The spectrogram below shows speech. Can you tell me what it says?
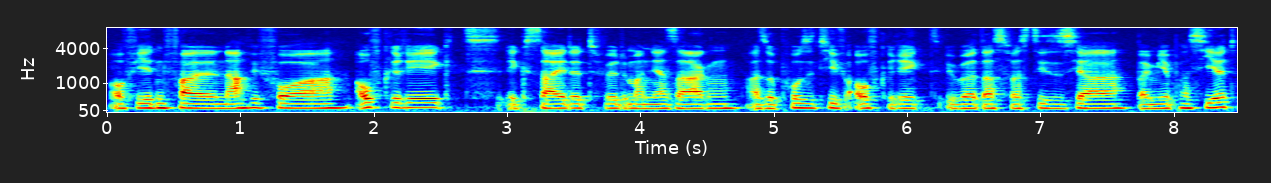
auf jeden Fall nach wie vor aufgeregt, excited würde man ja sagen, also positiv aufgeregt über das, was dieses Jahr bei mir passiert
